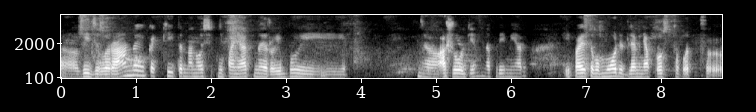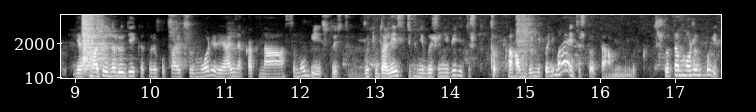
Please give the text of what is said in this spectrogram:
Э, видела раны какие-то наносят непонятные рыбы и э, ожоги, например. И поэтому море для меня просто вот... Э, я смотрю на людей, которые купаются в море, реально как на самоубийц. То есть вы туда лезете, вы же не видите, что там, вы не понимаете, что там, что там может быть.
